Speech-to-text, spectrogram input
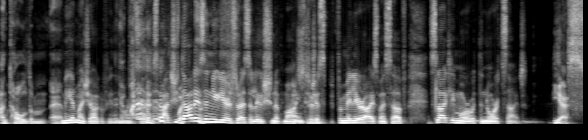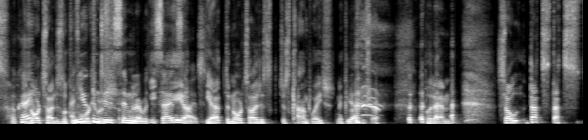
and told him. Um, Me and my geography, the North Side. Actually, well, that is a New Year's resolution of mine to, to just familiarise myself slightly more with the North Side. Yes. Okay. The North Side is looking and forward to it. And you can do similar with the South yeah, Side. Yeah, the North Side is just can't wait, Nicola. Yeah. Sure. but um, so that's that's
